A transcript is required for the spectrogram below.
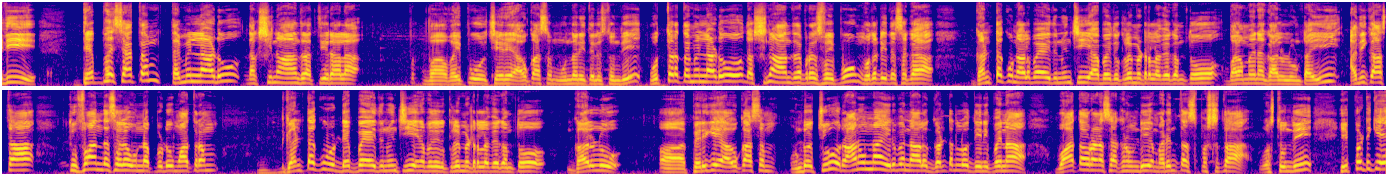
ఇది డెబ్బై శాతం తమిళనాడు దక్షిణ ఆంధ్ర తీరాల వైపు చేరే అవకాశం ఉందని తెలుస్తుంది. ఉత్తర తమిళనాడు దక్షిణ ఆంధ్రప్రదేశ్ వైపు మొదటి దశగా గంటకు నలభై ఐదు నుంచి యాభై ఐదు కిలోమీటర్ల వేగంతో బలమైన గాలులు ఉంటాయి. అది కాస్త తుఫాన్ దశలో ఉన్నప్పుడు మాత్రం గంటకు డెబ్బై ఐదు నుంచి ఎనభై ఐదు కిలోమీటర్ల వేగంతో గాలులు పెరిగే అవకాశం ఉండొచ్చు. రానున్న ఇరవై నాలుగు గంటల్లో దీనిపైన వాతావరణ శాఖ నుండి మరింత స్పష్టత వస్తుంది. ఇప్పటికే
